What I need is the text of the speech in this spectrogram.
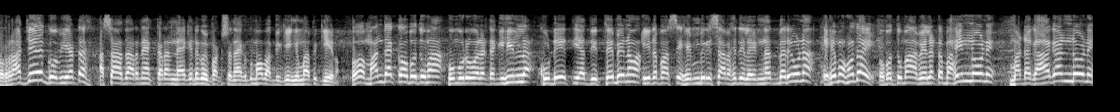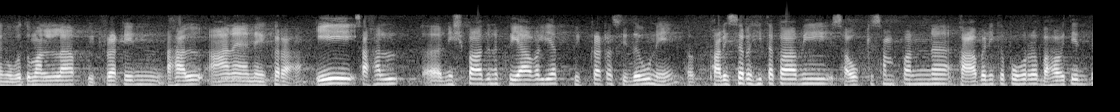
රජය ගොවියට අසාධාරණයක් කරන්න නැහැ කියන විපක්ෂ නායකතුමා වගකීම අපි කියනවා. ඔව් මම දැක්ක ඔබතුමා කුඹුරු වලට ගිහිල්ලා කුඩේ තියද්දි තෙබෙනවා. ඊට පස්සේ හෙම්බිරිසාව හැදිලා එන්නත් බැරි වුණා. එහෙම හොඳයි. ඔබතුමා වෙලට බහින්න ඕනේ. මඩ ගා ගන්න ඕනේ. ඔබතුමන්ලා පිටරටින් සහල් ආනයනය කරා. ඒ සහල් නිෂ්පාදන ක්‍රියාවලියත් පිටරට සිද වුණේ පරිසර හිතකාමී සෞඛ්‍ය සම්පන්න කාබනික පොහොර භාවිතයෙන්ද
